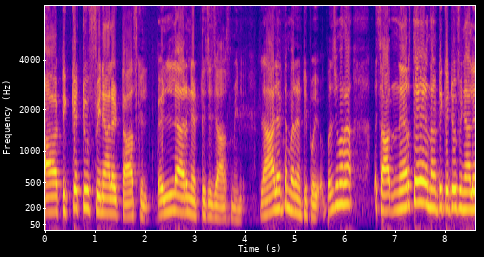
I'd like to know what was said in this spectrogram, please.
ആ ടിക്കറ്റ് ടു ഫിനാലെ ടാസ്കിൽ എല്ലാവരും ഞെട്ടിച്ച് ജാസ്മിന്. ലാലേട്ടൻ വരെ ഞെട്ടിപ്പോയി. അപ്പം എന്ന് പറഞ്ഞാൽ നേരത്തെ ടിക്കറ്റ് ടു ഫിനാലെ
